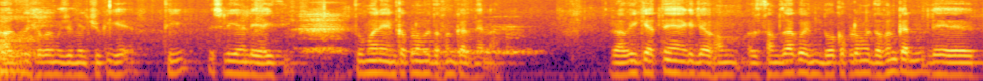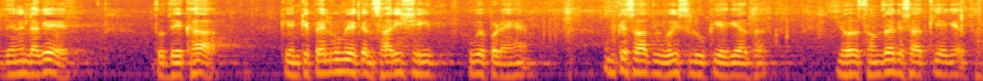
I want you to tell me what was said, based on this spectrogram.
आदमी की खबर मुझे मिल चुकी है थी इसलिए ले आई थी तो मैंने इन कपड़ों में दफन कर देना रावी कहते हैं कि जब हम हज़रत हमजा को इन दो कपड़ों में दफन कर ले देने लगे तो देखा कि इनके पहलू में एक अंसारी शहीद हुए पड़े हैं उनके साथ भी वही सलूक किया गया था जो हज़रत हमजा के साथ किया गया था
